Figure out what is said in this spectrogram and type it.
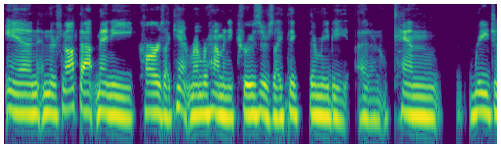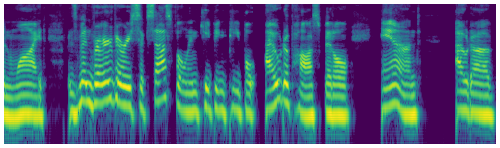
in, and there's not that many cars. I can't remember how many cruisers. I think there may be, I don't know, 10 region wide. It's been very, very successful in keeping people out of hospital and out of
